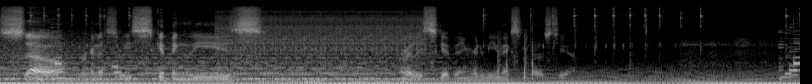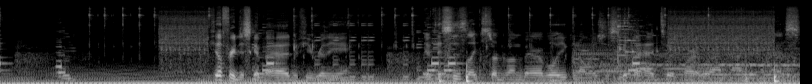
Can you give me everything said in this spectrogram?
So, we're going to be skipping these. Not really skipping, we're going to be mixing those two. Feel free to skip ahead if you really... If this is like sort of unbearable, you can always just skip ahead to a part where I'm not doing this.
